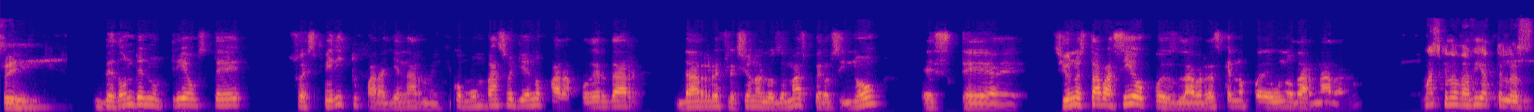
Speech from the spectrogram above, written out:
Sí. ¿De dónde nutría usted su espíritu para llenarlo? Como un vaso lleno para poder dar, dar reflexión a los demás, pero si no, este, si uno está vacío, pues la verdad es que no puede uno dar nada, ¿no? Más que nada, fíjate las,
